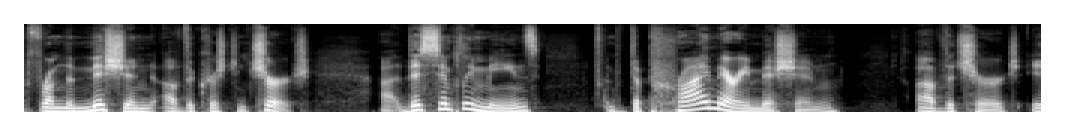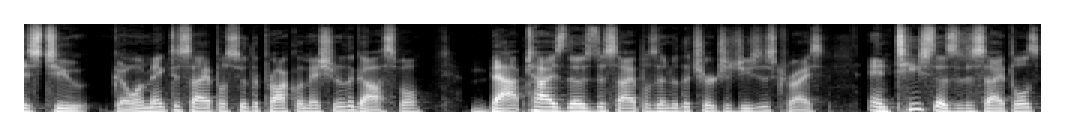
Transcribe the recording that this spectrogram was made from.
from the mission of the Christian church. Uh, this simply means the primary mission of the church is to go and make disciples through the proclamation of the gospel, baptize those disciples into the church of Jesus Christ, and teach those disciples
